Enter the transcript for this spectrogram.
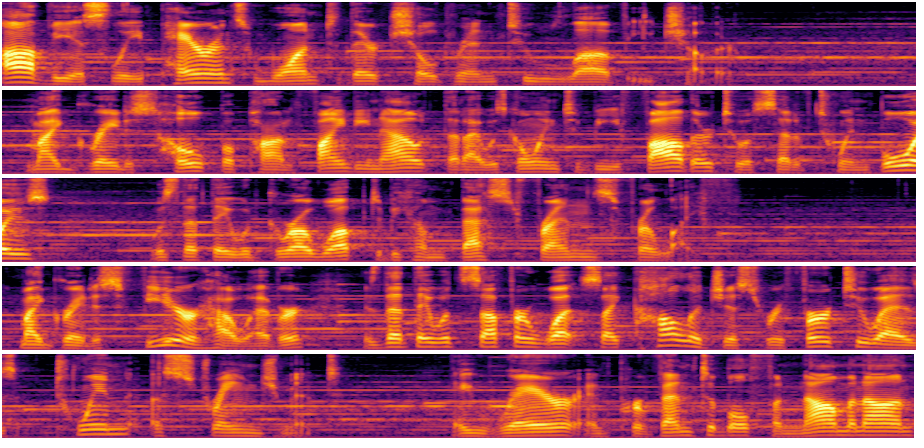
Obviously, parents want their children to love each other. My greatest hope upon finding out that I was going to be father to a set of twin boys was that they would grow up to become best friends for life. My greatest fear, however, is that they would suffer what psychologists refer to as twin estrangement, a rare and preventable phenomenon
